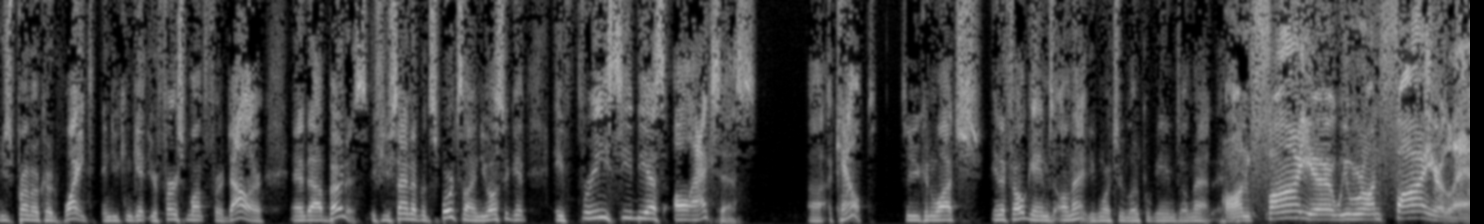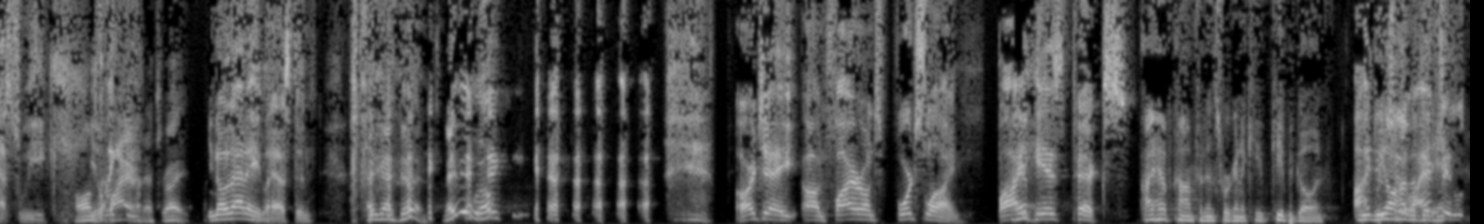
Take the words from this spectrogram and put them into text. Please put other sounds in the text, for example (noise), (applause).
Use promo code white and you can get your first month for a dollar. And uh, bonus, if you sign up at Sportsline, you also get a free CBS All Access uh, account. So you can watch NFL games on that. You can watch your local games on that. On fire. We were on fire last week. On you fire. Like, that's right. You know that ain't lasting. How you guys doing? (laughs) Maybe it will. (laughs) RJ on fire on Sports Line. Buy have, his picks. I have confidence we're going to keep keep it going. We, I do we all too. have a good. I, actually,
